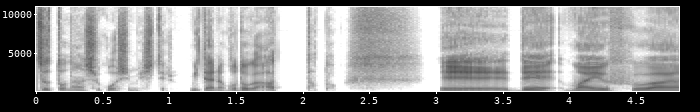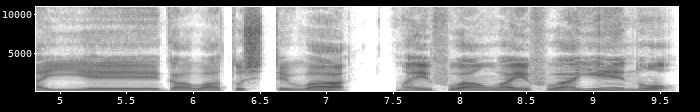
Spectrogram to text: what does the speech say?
ずっと難色を示してるみたいなことがあったと。えー、で、まあ、FIA 側としては、まあ、F1 は FIA の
